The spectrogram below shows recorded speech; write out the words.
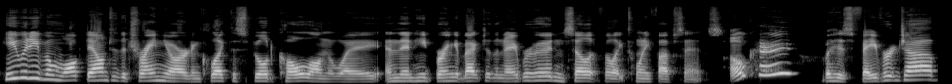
He would even walk down to the train yard and collect the spilled coal on the way, and then he'd bring it back to the neighborhood and sell it for like 25 cents. Okay. But his favorite job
